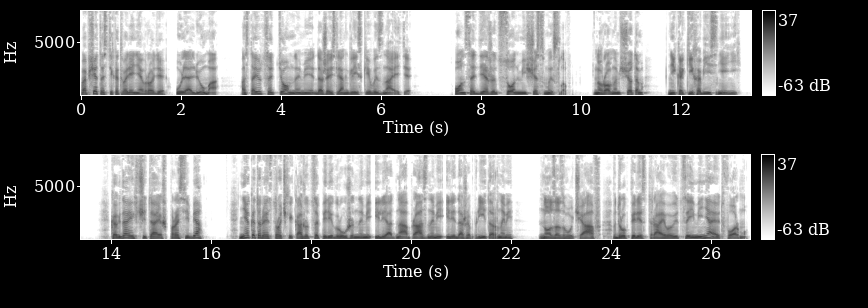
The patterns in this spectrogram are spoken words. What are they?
Вообще-то стихотворения вроде «Улялюма» остаются темными, даже если английский вы знаете. Он содержит сонмище смыслов, но ровным счетом никаких объяснений. Когда их читаешь про себя – Некоторые строчки кажутся перегруженными или однообразными, или даже приторными, но зазвучав, вдруг перестраиваются и меняют форму.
